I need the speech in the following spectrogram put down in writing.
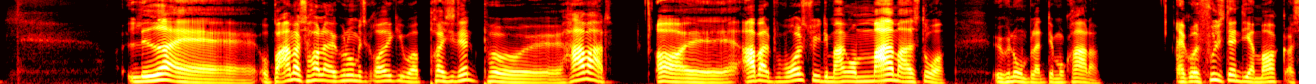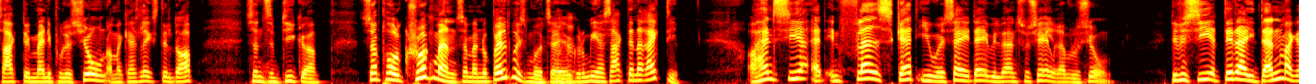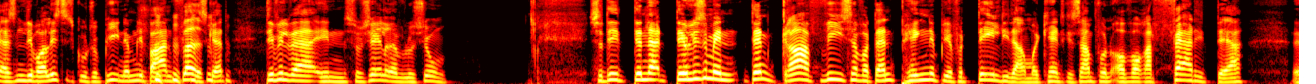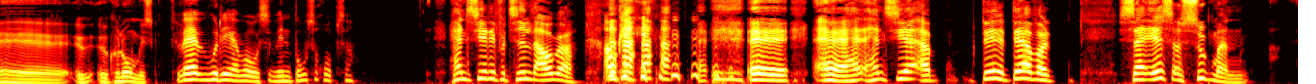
leder af Obamas hold af økonomiske rådgiver, præsident på øh, Harvard, og øh, arbejder på Wall Street i mange år, meget, meget stor økonom blandt demokrater er gået fuldstændig amok og sagt, det er manipulation, og man kan slet ikke stille det op, sådan som de gør. Så Paul Krugman, som er Nobelprismodtager mm-hmm. i økonomi, har sagt, at den er rigtig. Og han siger, at en flad skat i USA i dag vil være en social revolution. Det vil sige, at det der i Danmark er sådan en liberalistisk utopi, nemlig bare en flad skat, det vil være en social revolution. Så det, den er, det er jo ligesom en, den graf viser, hvordan pengene bliver fordelt i det amerikanske samfund, og hvor retfærdigt det er, øh, ø- økonomisk. Hvad vurderer vores ven Boserup så? Han siger, det er for tidligt at afgøre. Okay. øh, øh, han, han siger, at det der, hvor SAS og Sugman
